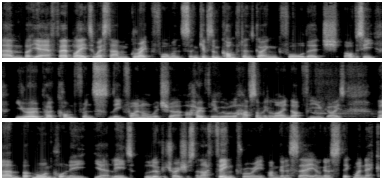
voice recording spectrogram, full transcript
Um, but yeah, fair play to West Ham. Great performance and gives them confidence going for the obviously Europa Conference League final, which uh, hopefully we will have something lined up for you guys. Um, but more importantly, yeah, Leeds look atrocious. And I think, Rory, I'm going to say, I'm going to stick my neck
